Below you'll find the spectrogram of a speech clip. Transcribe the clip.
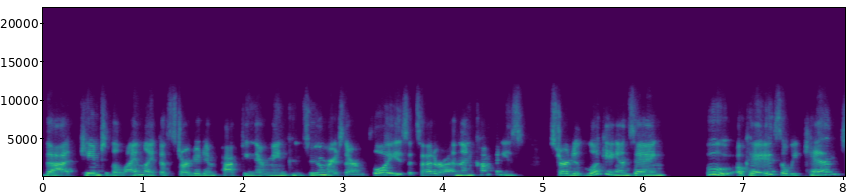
that came to the limelight that started impacting their main consumers, their employees, et cetera. And then companies started looking and saying, ooh okay so we can't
